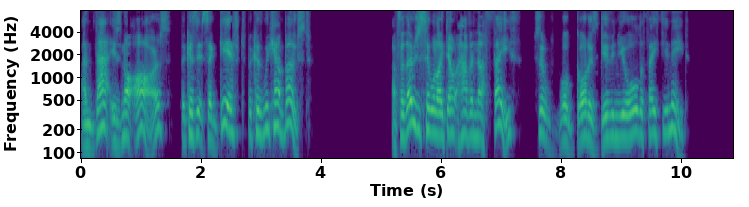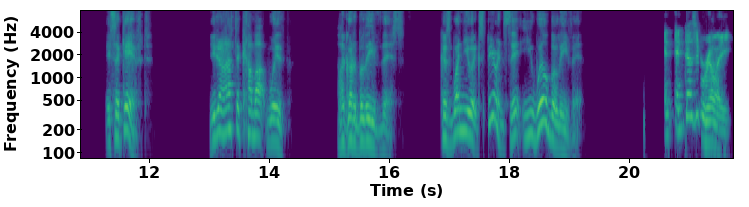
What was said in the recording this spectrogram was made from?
And that is not ours because it's a gift because we can't boast. And for those who say, well, I don't have enough faith, so, well, God has given you all the faith you need. It's a gift. You don't have to come up with, I got to believe this. Because when you experience it, you will believe it. And, and doesn't really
